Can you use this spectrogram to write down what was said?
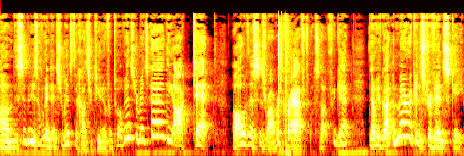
um, the symphonies of wind instruments, the concertino for 12 instruments, and the octet. All of this is Robert Craft, let's not forget. Then we've got American Stravinsky,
